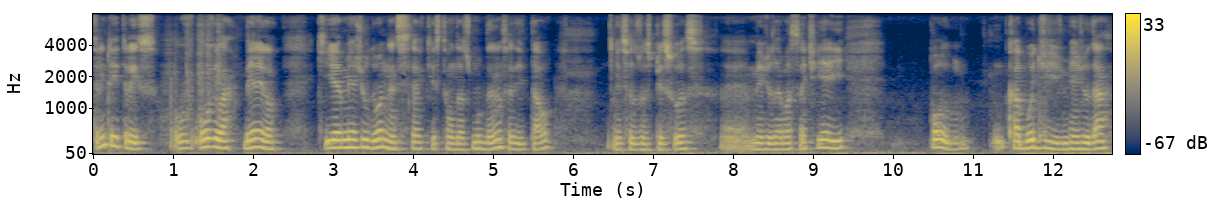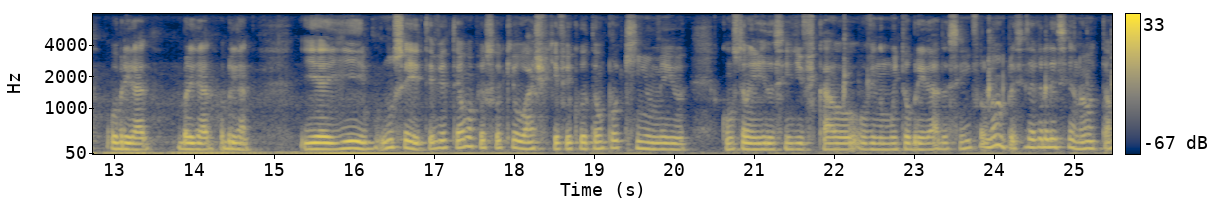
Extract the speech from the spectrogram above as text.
33. Ouve, lá, bem legal. Que me ajudou nessa questão das mudanças e tal. Essas duas pessoas é, me ajudaram bastante. E aí, pô, acabou de me ajudar. Obrigado, obrigado, obrigado. E aí, não sei, teve até uma pessoa que eu acho que ficou até um pouquinho meio constrangido assim de ficar ouvindo muito obrigado assim, falou, não, não precisa agradecer não e tal.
